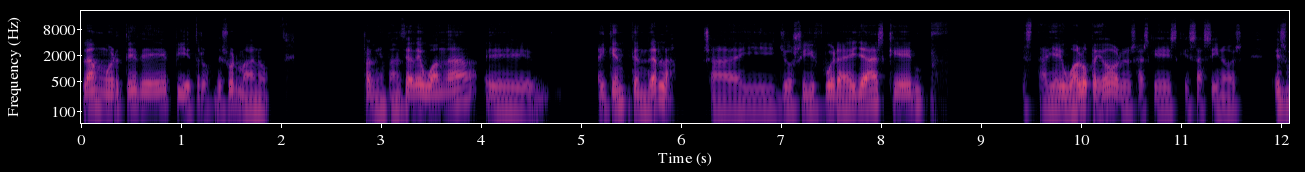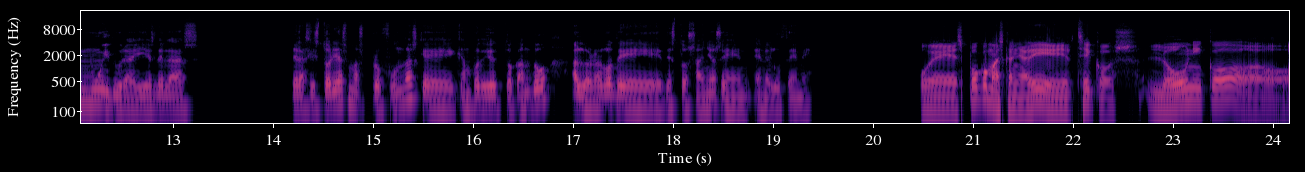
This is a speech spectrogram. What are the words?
la muerte de Pietro, de su hermano. O sea, la infancia de Wanda eh, hay que entenderla. O sea, y yo si fuera ella es que estaría igual o peor. O sea, es que es, que es así, ¿no? Es, es muy dura y es de las, de las historias más profundas que, han podido ir tocando a lo largo de, estos años en, el UCM. Pues poco más que añadir, chicos. Lo único,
